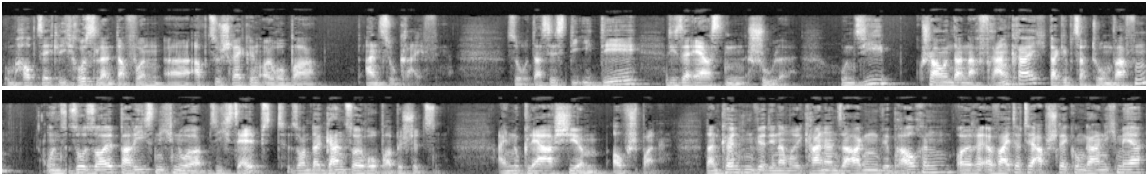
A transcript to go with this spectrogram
um hauptsächlich Russland davon äh, abzuschrecken, Europa anzugreifen. So, das ist die Idee dieser ersten Schule. Und sie schauen dann nach Frankreich, da gibt's Atomwaffen. Und so soll Paris nicht nur sich selbst, sondern ganz Europa beschützen. Ein Nuklearschirm aufspannen. Dann könnten wir den Amerikanern sagen, wir brauchen eure erweiterte Abschreckung gar nicht mehr.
